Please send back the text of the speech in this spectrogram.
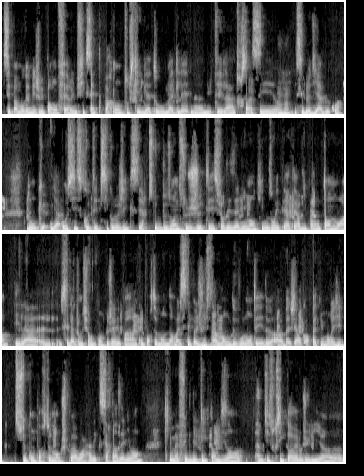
c'est pas mauvais, mais je vais pas en faire une fixette. Par contre, tout ce qui est gâteau, madeleine, Nutella, tout ça, c'est euh, Mhm. c'est le diable, quoi. Donc il y a aussi ce côté psychologique, c'est-à-dire ce besoin de se jeter sur des aliments qui nous ont été interdits pendant tant de mois. Et là, c'est là que je me suis rendu compte que j'avais pas un comportement normal. C'était pas juste un manque de volonté de ah bah j'ai encore pas tenu mon régime. Ce comportement que je peux avoir avec certains aliments qui m'a fait le déclic en me disant un petit souci quand même Julie. Hein.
